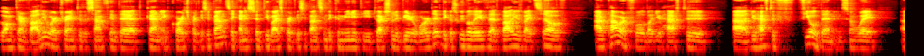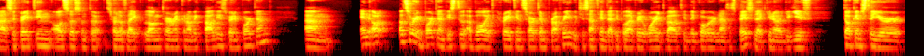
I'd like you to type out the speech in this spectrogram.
long-term value. We're trying to do something that can encourage participants, it can incentivize participants in the community to actually be rewarded because we believe that values by itself are powerful, but you have to uh, you have to fuel them in some way. Uh, so creating also some sort of like long-term economic value is very important. Um, and also very important is to avoid creating certain profit, which is something that people are very worried about in the governance space. Like, you know, you give tokens to your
